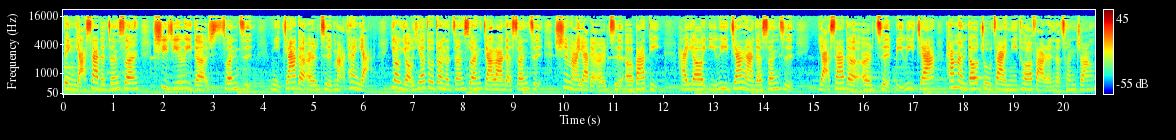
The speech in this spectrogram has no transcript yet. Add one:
并亚萨的曾孙细基利的孙子米迦的儿子马探雅。又有耶杜顿的曾孙加拉的孙子是玛雅的儿子俄巴底，还有以利加拿的孙子亚撒的儿子比利加，他们都住在尼托法人的村庄。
